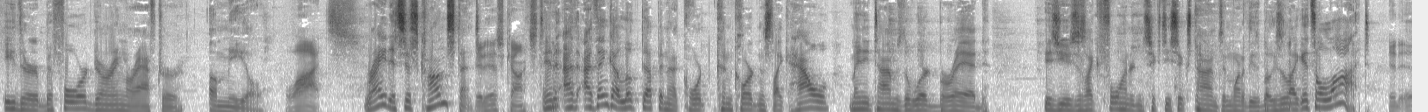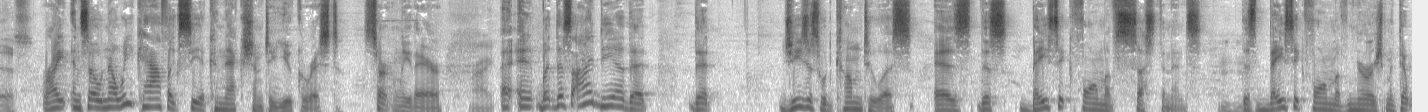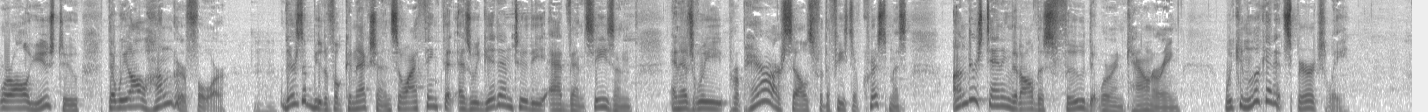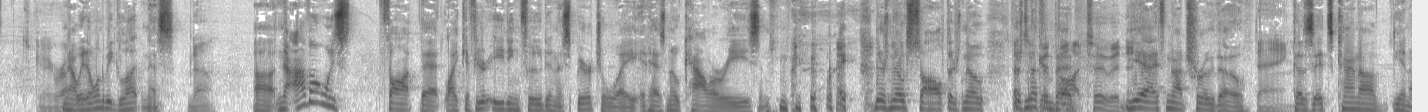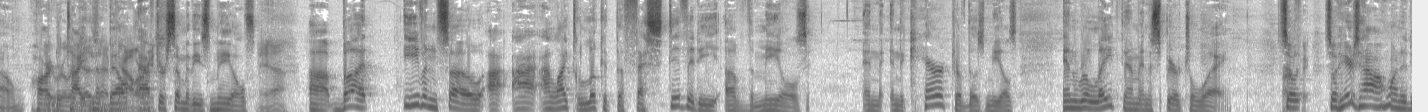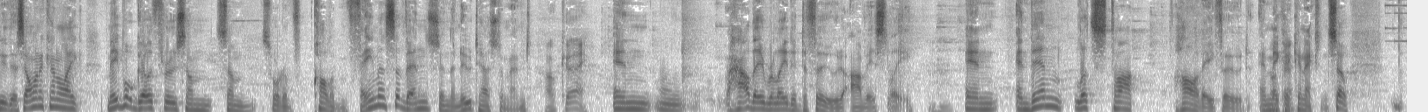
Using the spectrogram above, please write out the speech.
either before, during, or after a meal? Lots. Right? It's just constant. It is constant. And I, I think I looked up in a court concordance like how many times the word bread is used. It's like 466 times in one of these books. It's like it's a lot, it is. right? And so now we Catholics see a connection to Eucharist, certainly there. Right. A- and, but this idea that that Jesus would come to us as this basic form of sustenance, mm-hmm. this basic form of nourishment that we're all used to, that we all hunger for. There's a beautiful connection. And so I think that as we get into the Advent season and as we prepare ourselves for the Feast of Christmas, understanding that all this food that we're encountering, we can look at it spiritually. Okay, right. Now, we don't want to be gluttonous. no. Uh, now, I've always thought that, like, if you're eating food in a spiritual way, it has no calories and right? there's no salt, there's no, there's That's a nothing bad. too, isn't it? Yeah, it's not true though. Dang. because it's kind of you know hard It to really tighten the belt calories. after some of these meals. Yeah. Uh, but even so, I, I, I like to look at the festivity of the meals and and the character of those meals and relate them in a spiritual way. So, Perfect. so here's how I want to do this. I want to kind of like maybe we'll go through some some sort of call them famous events in the New Testament Okay. and w- how they related to food, obviously, Mm-hmm. and and then let's talk holiday food and make a connection. So,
